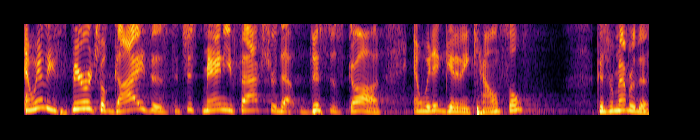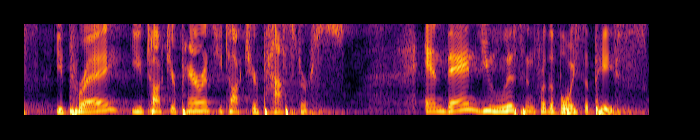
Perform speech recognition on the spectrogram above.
And we have these spiritual guises to just manufacture that this is God, and we didn't get any counsel. Because remember this you pray, you talk to your parents, you talk to your pastors and then you listen for the voice of peace.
